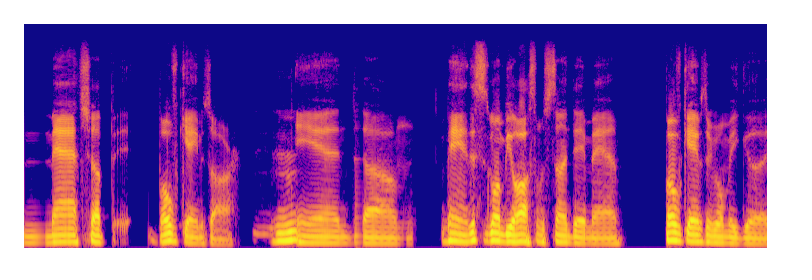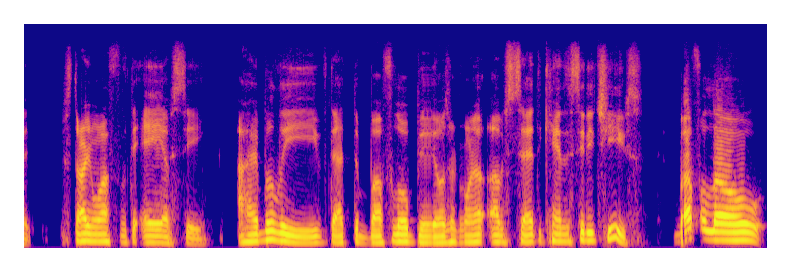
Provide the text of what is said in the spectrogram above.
matchup both games are. Mhm. And um, man, this is going to be awesome Sunday, man. Both games are going to be good. Starting off with the AFC, I believe that the Buffalo Bills are going to upset the Kansas City Chiefs. Buffalo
